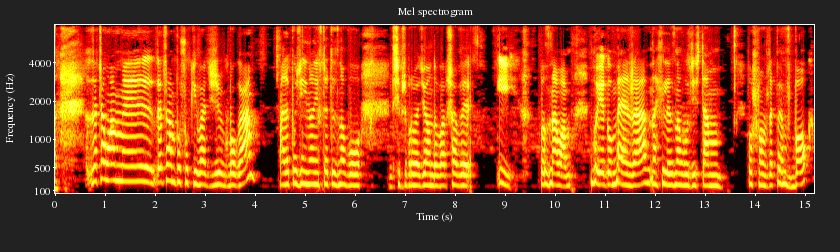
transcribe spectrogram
zaczęłam, y, zaczęłam poszukiwać Boga, ale później, no niestety znowu, gdy się przeprowadziłam do Warszawy i poznałam mojego męża, na chwilę znowu gdzieś tam poszłam, że tak powiem, w bok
